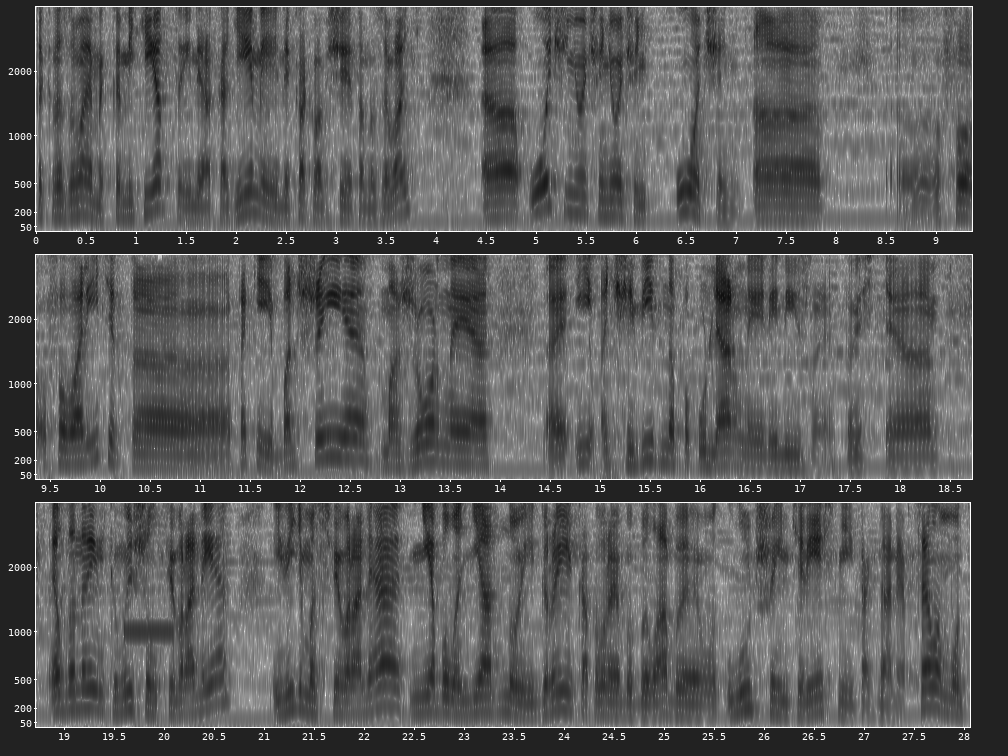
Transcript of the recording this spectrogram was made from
так называемый комитет или академия, или как вообще это называть, очень-очень-очень-очень фаворитит такие большие, мажорные и очевидно популярные релизы. То есть Elden Ring вышел в феврале, и, видимо, с февраля не было ни одной игры, которая бы была бы лучше, интереснее и так далее. В целом, вот,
